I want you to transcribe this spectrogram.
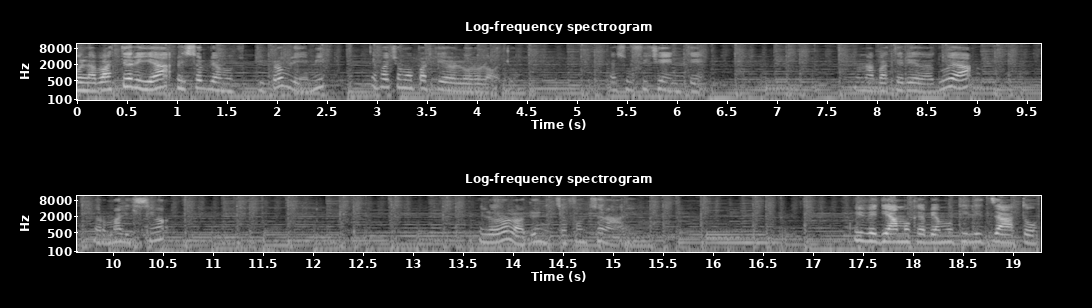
Con la batteria risolviamo tutti i problemi e facciamo partire l'orologio. È sufficiente una batteria da 2A, normalissima, e l'orologio inizia a funzionare. Qui vediamo che abbiamo utilizzato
